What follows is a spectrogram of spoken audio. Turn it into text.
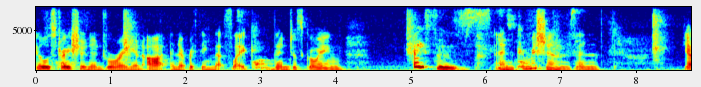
illustration and drawing and art and everything, that's like then just going faces and commissions and yeah,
